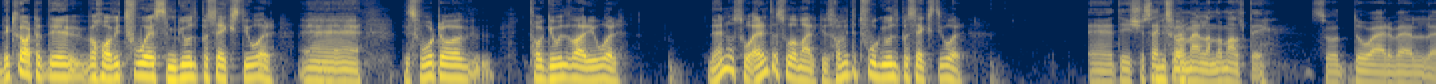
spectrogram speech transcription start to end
Det är klart att det, vad har vi två SM-guld på 60 år? Det är svårt att ta guld varje år. Det är nog så. Är det inte så, Marcus? Har vi inte två guld på 60 år? Det är 26 Ungefär. år mellan dem alltid. Så då är det väl... Eh,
